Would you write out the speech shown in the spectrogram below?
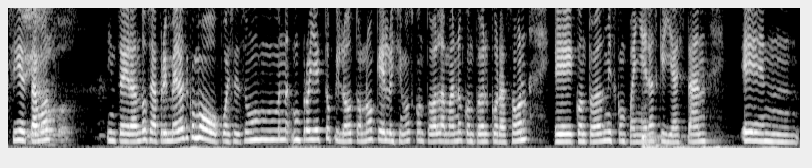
Sí, estamos integrando, o sea, primero es como, pues es un, un proyecto piloto, ¿no? Que lo hicimos con toda la mano, con todo el corazón, eh, con todas mis compañeras que ya están en,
